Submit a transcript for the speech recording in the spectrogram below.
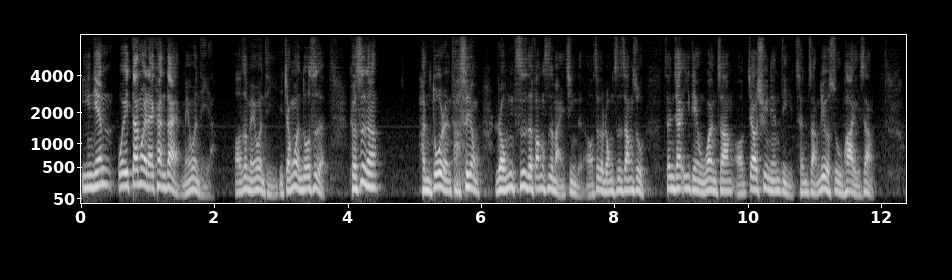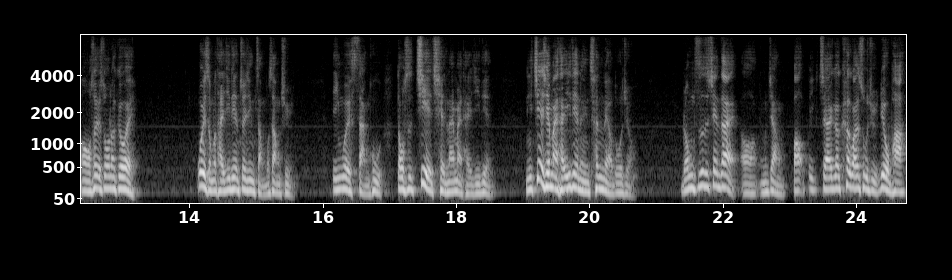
以年为单位来看待，没问题啊，哦，这没问题，也讲过很多次。可是呢，很多人他是用融资的方式买进的哦，这个融资张数增加一点五万张哦，较去年底成长六十五帕以上哦，所以说呢，各位，为什么台积电最近涨不上去？因为散户都是借钱来买台积电，你借钱买台积电的，你撑得了多久？融资现在哦，我们讲报加一个客观数据六趴，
